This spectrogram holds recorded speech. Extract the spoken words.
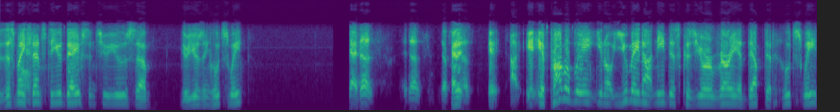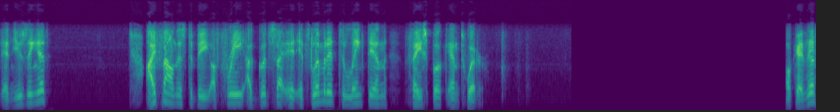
Does this make Oh. sense to you, Dave? Since you use uh, you're using Hootsuite? Yeah, it does. It does. Definitely And does. it, I- it, it probably, you know, you may not need this because you're very adept at Hootsuite and using it. I found this to be a free, a good site. It, it's limited to LinkedIn, Facebook, and Twitter. Okay, this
